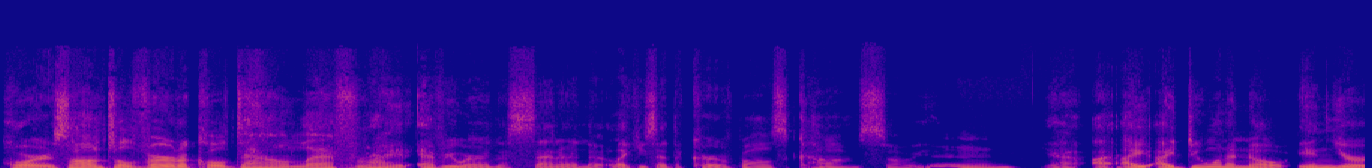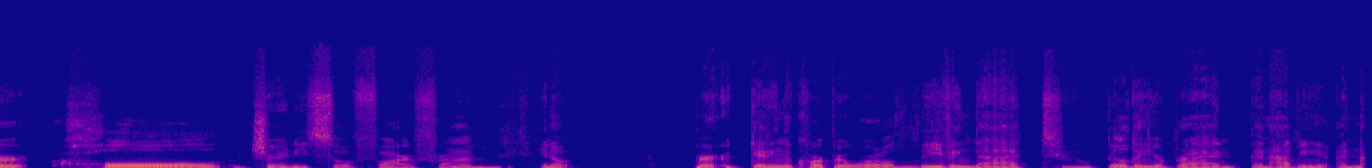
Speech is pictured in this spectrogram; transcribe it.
horizontal vertical down left right everywhere in the center and the, like you said the curveballs come so mm. Yeah, I I, I do want to know in your whole journey so far from mm-hmm. you know getting the corporate world, leaving that to building your brand, then having an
